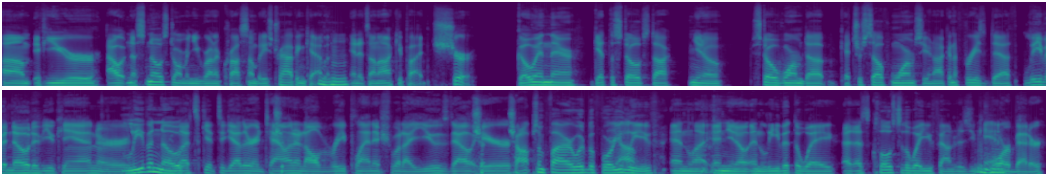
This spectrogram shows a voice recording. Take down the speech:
Um, if you're out in a snowstorm and you run across somebody's trapping cabin Mhm. and it's unoccupied, sure, go in there, get the stove stock, you know, stove warmed up, get yourself warm so you're not going to freeze to death. Leave a note if you can, or Leave a note. Let's get together in town, and I'll replenish what I used out Ch- here. chop some firewood before Yeah. you leave, and like, and you know, and leave it the way as close to the way you found it as you can. or better.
